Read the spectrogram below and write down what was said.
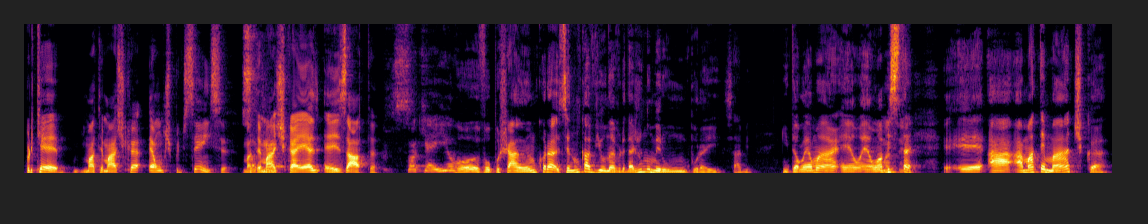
Porque matemática é um tipo de ciência. Só matemática que... é, é exata. Só que aí eu vou, eu vou puxar a âncora. Você nunca viu, na verdade, o número 1 um por aí, sabe? Então é uma é, é uma abstra... Assim? É, a, a matemática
